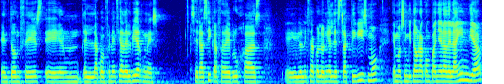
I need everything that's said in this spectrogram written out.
Entonces, en la conferencia del viernes será así, caza de brujas, eh, violencia colonial de extractivismo. Hemos invitado a una compañera de la India,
